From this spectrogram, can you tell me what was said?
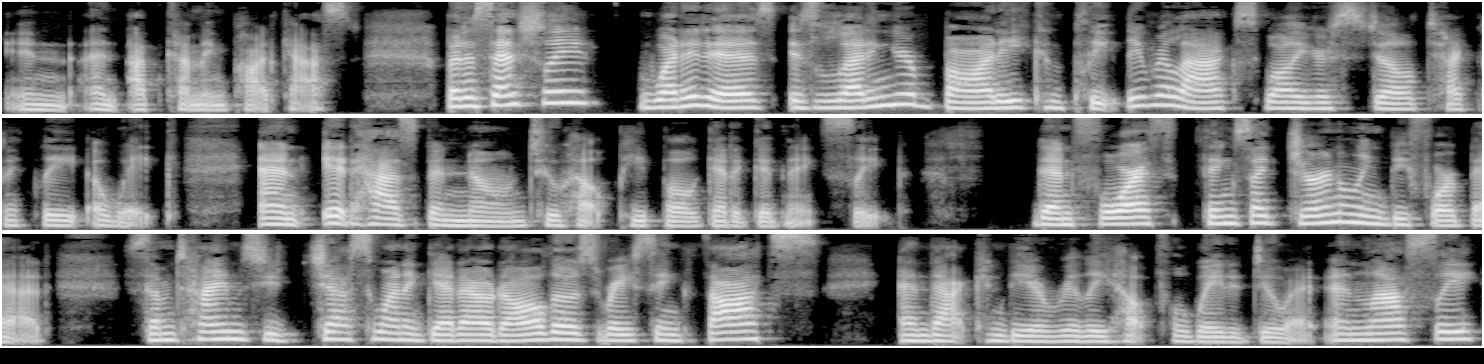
in an upcoming podcast. But essentially, what it is, is letting your body completely relax while you're still technically awake. And it has been known to help people get a good night's sleep. Then, fourth, things like journaling before bed. Sometimes you just want to get out all those racing thoughts and that can be a really helpful way to do it. And lastly,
